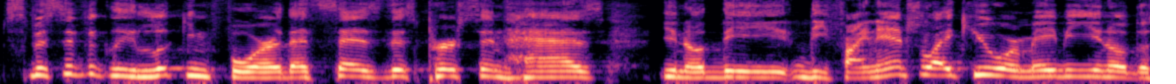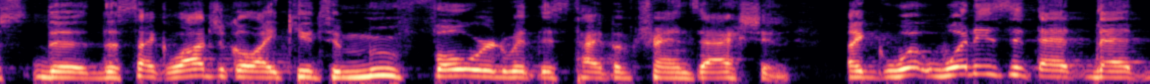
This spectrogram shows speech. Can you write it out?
specifically looking for that says this person has, you know, the the financial IQ or maybe, you know, the the the psychological IQ to move forward with this type of transaction? Like what what is it that that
